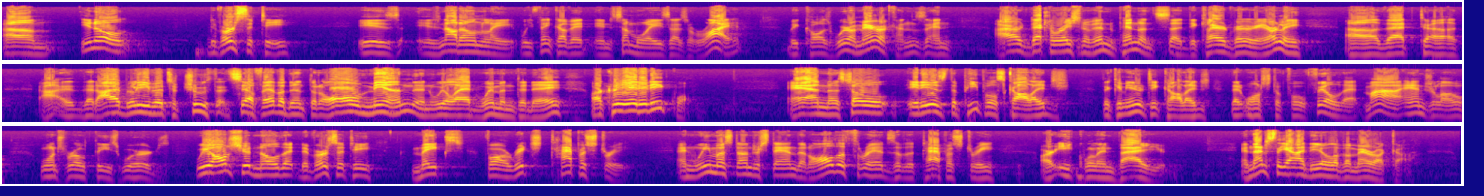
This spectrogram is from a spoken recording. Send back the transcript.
Um, you know, diversity is, is not only, we think of it in some ways as a right, because we're Americans, and our Declaration of Independence uh, declared very early uh, that, uh, I, that I believe it's a truth that's self evident that all men, and we'll add women today, are created equal. And uh, so it is the People's College, the community college, that wants to fulfill that. Maya Angelou once wrote these words We all should know that diversity makes for a rich tapestry, and we must understand that all the threads of the tapestry are equal in value. And that's the ideal of America.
